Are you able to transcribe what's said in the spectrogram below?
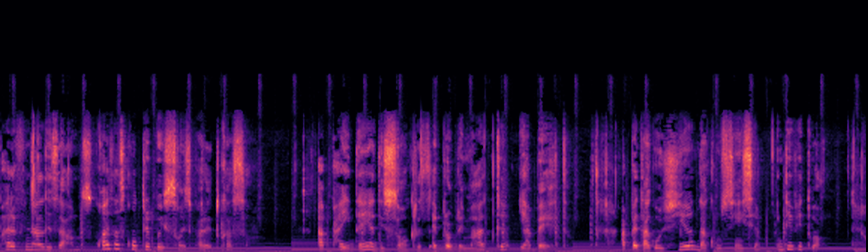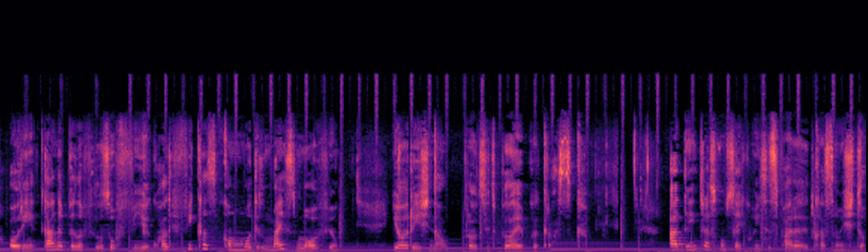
Para finalizarmos, quais as contribuições para a educação? A paideia de Sócrates é problemática e aberta. A pedagogia da consciência individual, orientada pela filosofia, qualifica-se como o modelo mais móvel e original produzido pela época clássica. Adentre as consequências para a educação estão:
